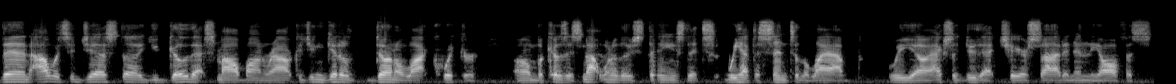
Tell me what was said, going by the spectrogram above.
then I would suggest uh, you go that smile bond route because you can get it done a lot quicker um, because it's not one of those things that we have to send to the lab. We uh, actually do that chair side and in the office.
